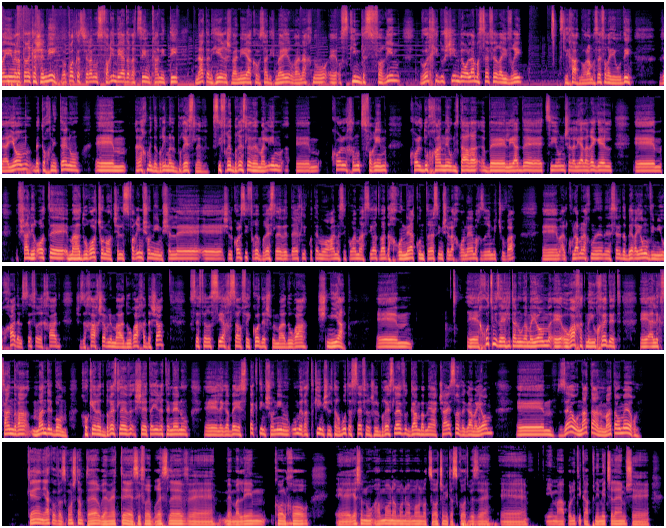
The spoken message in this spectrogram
הבאים אל הפרק השני בפודקאסט שלנו, ספרים ביד הרצים, כאן איתי נתן הירש ואני יעקב סדיק מאיר, ואנחנו אה, עוסקים בספרים וחידושים בעולם הספר העברי, סליחה, בעולם הספר היהודי. והיום בתוכניתנו אה, אנחנו מדברים על ברסלב. ספרי ברסלב ממלאים אה, כל חנות ספרים, כל דוכן מאולתר ב- ליד אה, ציון של עלייה לרגל, אמ, אפשר לראות אה, מהדורות שונות של ספרים שונים, של, אה, אה, של כל ספרי ברסלב, דרך ליקוטי מוהר"ן וסיפורי מעשיות ועד אחרוני הקונטרסים של אחרוני המחזירים בתשובה. אמ, על כולם אנחנו ננסה לדבר היום, ובמיוחד על ספר אחד שזכה עכשיו למהדורה חדשה, ספר שיח שרפי קודש במהדורה שנייה. אמ, חוץ מזה, יש איתנו גם היום אורחת מיוחדת אלכסנדרה מנדלבום, חוקרת ברסלב, שתאיר את עינינו אה, לגבי אספקטים שונים ומרתקים של תרבות הספר של ברסלב, גם במאה ה-19 וגם היום. אה, זהו, נתן, מה אתה אומר? כן, יעקב, אז כמו שאתה מתאר, באמת ספרי ברסלב ממלאים כל חור. יש לנו המון המון המון הוצאות שמתעסקות בזה, עם הפוליטיקה הפנימית שלהם, ש...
